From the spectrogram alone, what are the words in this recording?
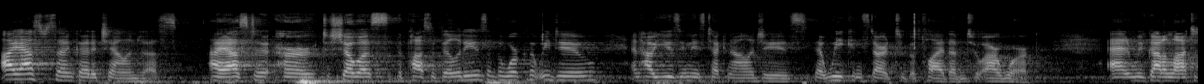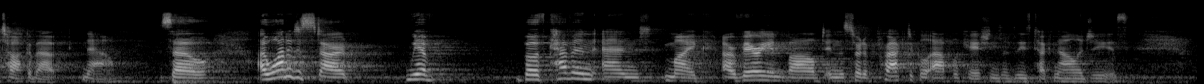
I asked Zenka to challenge us. I asked her to show us the possibilities of the work that we do and how using these technologies that we can start to apply them to our work. And we've got a lot to talk about now. So I wanted to start, we have both Kevin and Mike are very involved in the sort of practical applications of these technologies.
